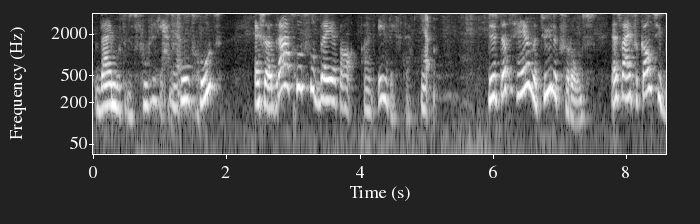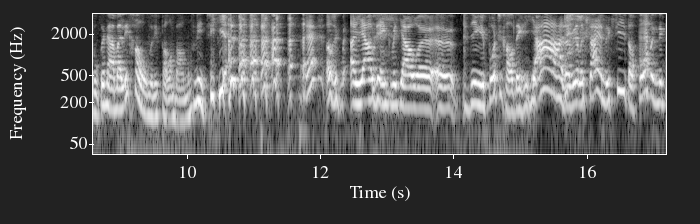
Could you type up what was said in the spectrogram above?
Wij moeten het voelen. Ja, het voelt goed. En zodra het goed voelt, ben je het al aan het inrichten. Ja. Dus dat is heel natuurlijk voor ons. Als wij een vakantie boeken, nou, wij liggen al onder die palmboom, of niet? Ja. Als ik aan jou denk met jouw eh, eh, ding in Portugal, denk ik, ja, daar wil ik zijn. En ik zie het al voor me. En ik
